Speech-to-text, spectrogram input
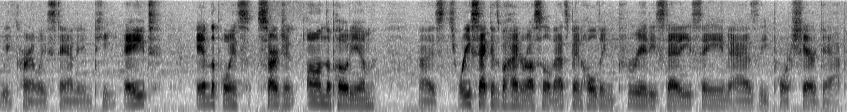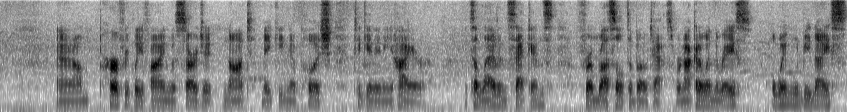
We currently stand in P8. And the points. Sargent on the podium uh, is three seconds behind Russell. That's been holding pretty steady, same as the Pourchaire gap. And I'm perfectly fine with Sargent not making a push to get any higher. It's 11 seconds from Russell to Bottas. We're not going to win the race. A win would be nice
